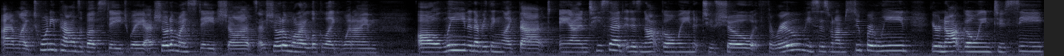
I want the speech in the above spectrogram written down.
I am like 20 pounds above stage weight. I showed him my stage shots. I showed him what I look like when I'm all lean and everything like that. And he said it is not going to show through. He says when I'm super lean, you're not going to see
